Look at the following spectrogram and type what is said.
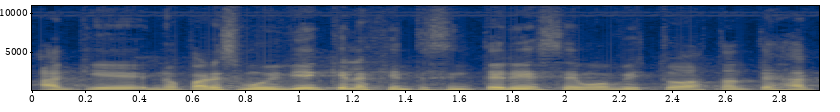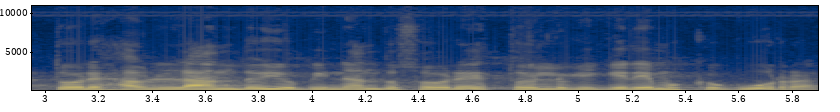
a que nos parece muy bien que la gente se interese, hemos visto bastantes actores hablando y opinando sobre esto, es lo que queremos que ocurra.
